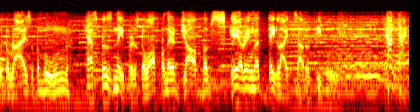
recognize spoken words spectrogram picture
With the rise of the moon, Casper's neighbors go off on their job of scaring the daylights out of people. Contact!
